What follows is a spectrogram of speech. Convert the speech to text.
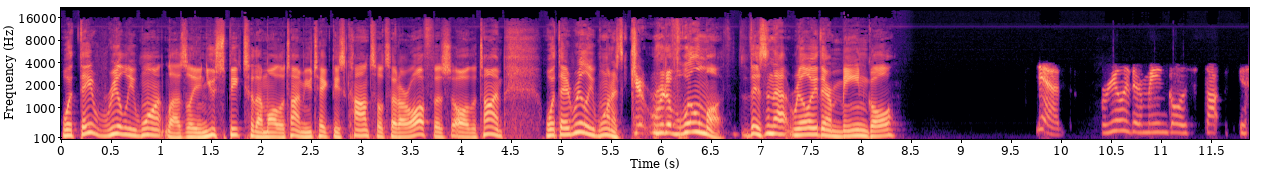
What they really want, Leslie, and you speak to them all the time. You take these consults at our office all the time. What they really want is get rid of Wilma. Isn't that really their main goal? yeah, really their main goal is stop is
